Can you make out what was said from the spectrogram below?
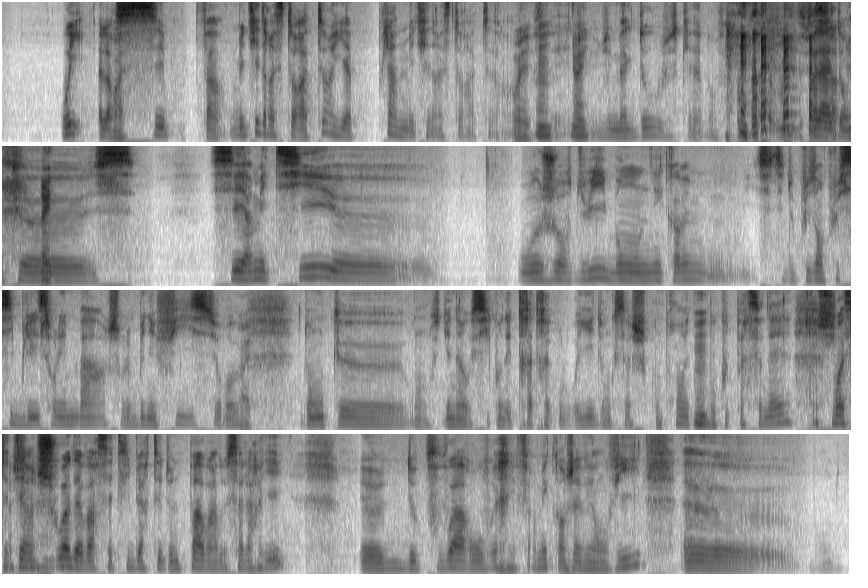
Oui, alors c'est. Enfin, métier de restaurateur, il y a plein de métiers de restaurateur. Hein. Oui. Mmh, du McDo jusqu'à. Bon, voilà, donc euh, c'est un métier euh, aujourd'hui, bon, on est quand même. C'est de plus en plus ciblé sur les marges, sur le bénéfice, sur. Euh, donc, bon, il y en a aussi qui ont des très très gros loyers, donc ça je comprends, et qui ont mmh. beaucoup de personnel. Moi, c'était un choix d'avoir cette liberté de ne pas avoir de salariés. Euh, de pouvoir ouvrir et fermer quand j'avais envie. Euh,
